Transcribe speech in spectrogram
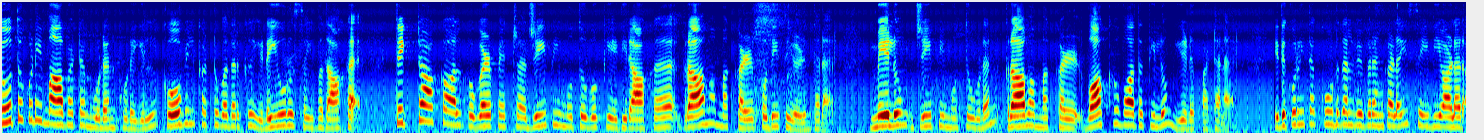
தூத்துக்குடி மாவட்டம் உடன்குடியில் கோவில் கட்டுவதற்கு இடையூறு செய்வதாக டிக்டாக்கால் புகழ்பெற்ற ஜிபி முத்துவுக்கு எதிராக கிராம மக்கள் கொதித்து எழுந்தனர். மேலும் ஜிபி முத்துவுடன் கிராம மக்கள் வாக்குவாதத்திலும் ஈடுபட்டனர். இதுகுறித்த கூடுதல் விவரங்களை செய்தியாளர்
